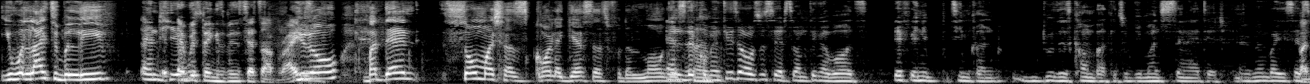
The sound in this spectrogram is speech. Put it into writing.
you would like to believe, and he Everything has been set up, right? you know, but then so much has gone against us for the longest. and the time. commentator also said something about if any team can do this comeback, it would be Manchester United. I remember he said But in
